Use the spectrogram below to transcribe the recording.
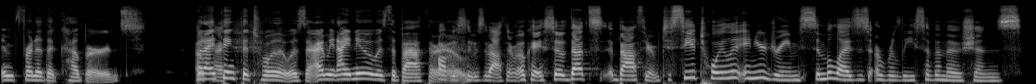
in front of the cupboards. But I think the toilet was there. I mean, I knew it was the bathroom. Obviously, it was the bathroom. Okay, so that's bathroom. To see a toilet in your dreams symbolizes a release of emotions.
